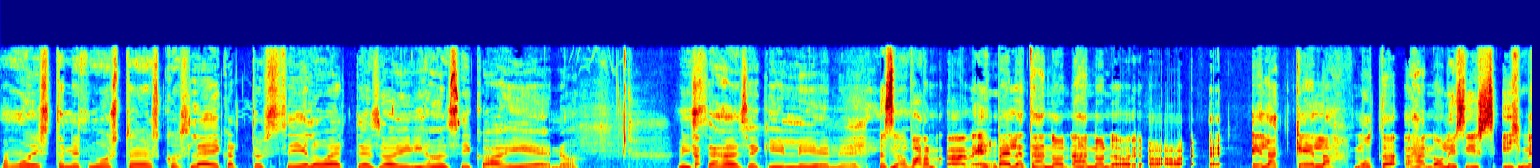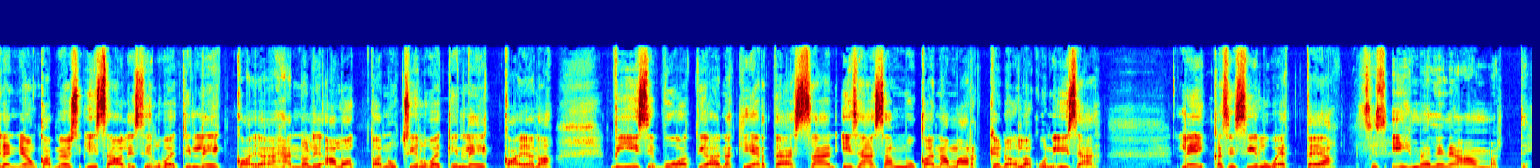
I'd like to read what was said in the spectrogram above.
mä muistan, että musta on joskus leikattu siluetti se oli ihan sika hieno. Missähän sekin lienee? No se on varma, epäilen, että hän on, hän on eläkkeellä, mutta hän oli siis ihminen, jonka myös isä oli siluetin leikkaaja. Hän oli aloittanut siluetin leikkaajana viisivuotiaana kiertäessään isänsä mukana markkinoilla, kun isä leikkasi siluetteja. Siis ihmeellinen ammatti.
